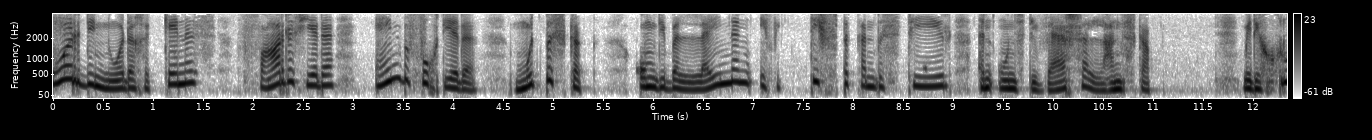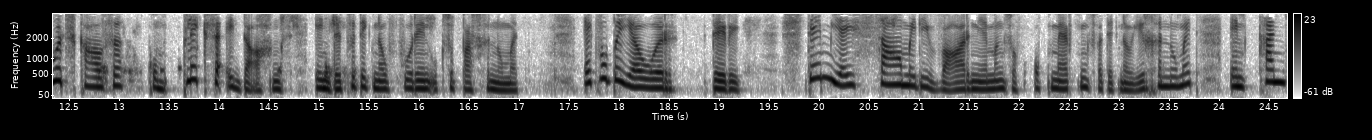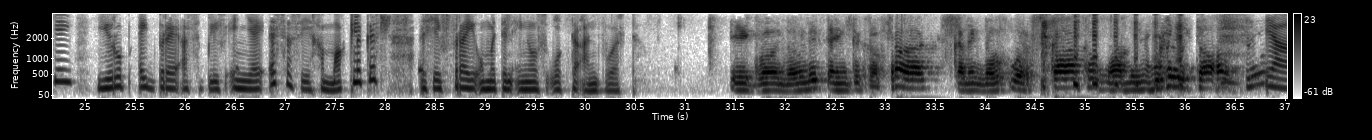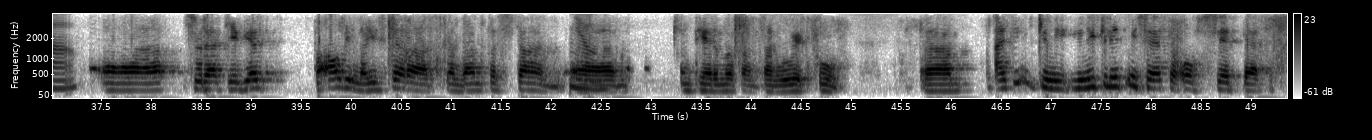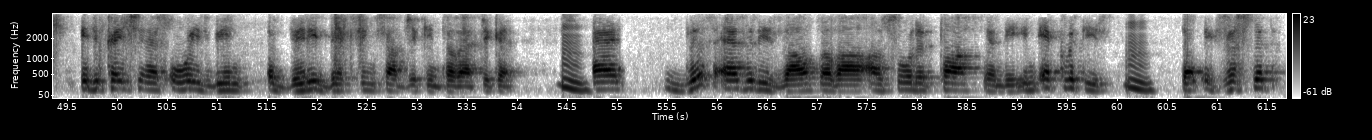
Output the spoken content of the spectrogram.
oor die nodige kennis, vaardighede en bevoegdhede moet beskik om die beleining effektief te kan bestuur in ons diverse landskap met die grootskaalse komplekse uitdagings en dit wat ek nou voorheen ook sopas genoem het. Ek wil by jou hoor, Derek, stem jy saam met die waarnemings of opmerkings wat ek nou hier genoem het en kan jy hierop uitbrei asseblief en jy is as jy gemaklik is, is jy vry om dit in Engels ook te antwoord. Ek wou nou net eintlik gevra, kan ek nou oorskakel na my moedertaal toe? Ja. Uh sodat jy weet vir al die luisteraars kan dan verstaan Ja. um, in terme van van hoe ek voel. Um, I think you, you need to let me say to offset that education has always been a very vexing subject in South Africa. Hmm. And this as a result of our, our sordid past and the inequities Hmm. that existed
